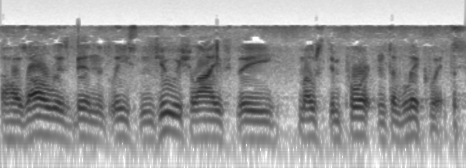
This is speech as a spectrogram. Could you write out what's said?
has always been, at least in Jewish life, the most important of liquids.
